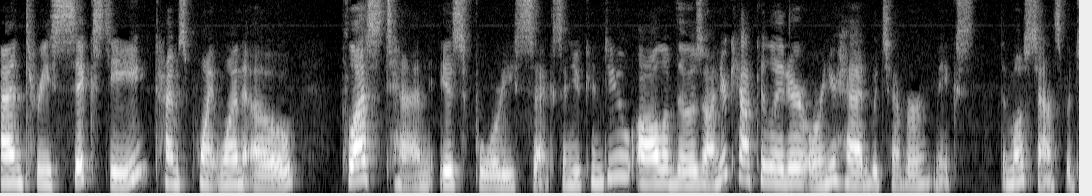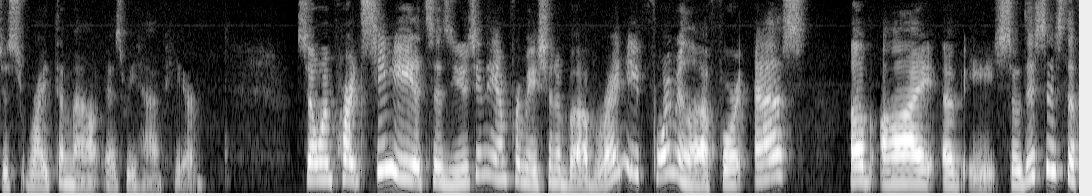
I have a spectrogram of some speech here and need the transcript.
And 360 times 0.10 plus 10 is 46. And you can do all of those on your calculator or in your head, whichever makes the most sense, but just write them out as we have here. So in part C, it says using the information above, write a formula for S of I of H. So this is the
